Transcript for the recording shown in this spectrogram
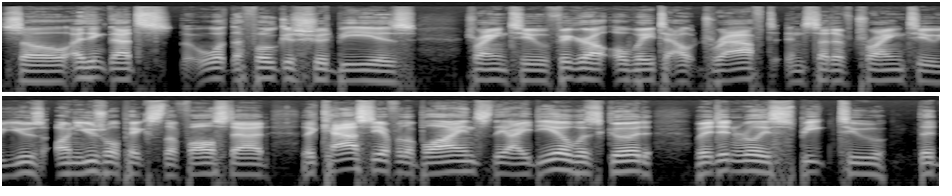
So I think that's what the focus should be is trying to figure out a way to outdraft instead of trying to use unusual picks. The Falstad, the Cassia for the blinds. The idea was good, but it didn't really speak to the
